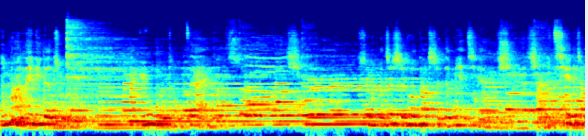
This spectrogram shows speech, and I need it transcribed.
以马内利的主他与我们同在。所以我们这时候到神的面前把一切交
